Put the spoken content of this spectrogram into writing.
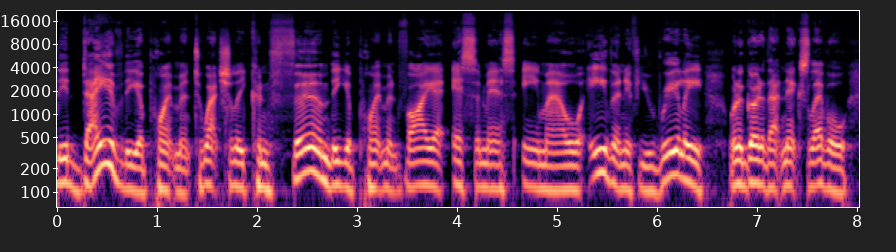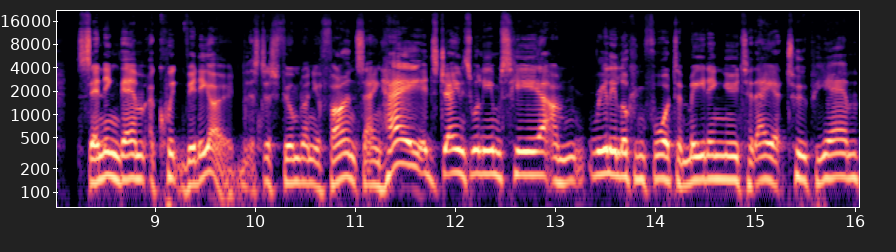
the day of the appointment to actually confirm the appointment via SMS, email, or even if you really want to go to that next level, sending them a quick video that's just filmed on your phone saying, Hey, it's James Williams here. I'm really looking forward to meeting you today at 2 p.m.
